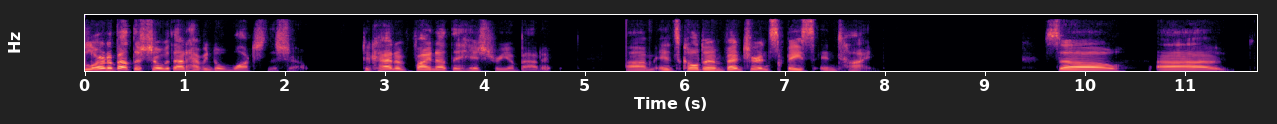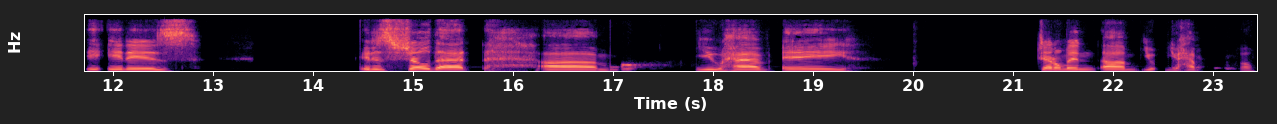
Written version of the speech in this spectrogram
learn about the show without having to watch the show, to kind of find out the history about it. Um, it's called An Adventure in Space and Time. So uh, it, it is it is show that um, you have a gentleman um, you you have well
